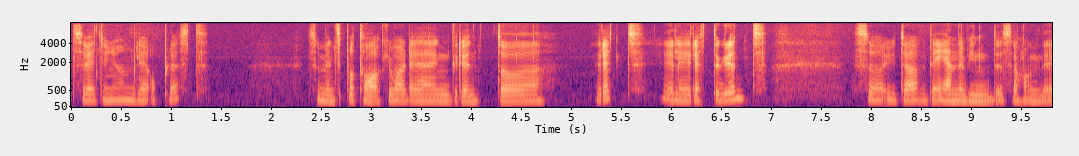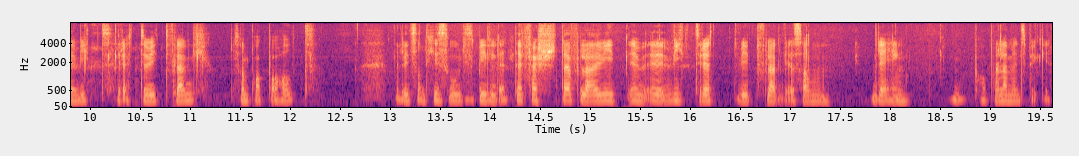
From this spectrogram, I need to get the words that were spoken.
Sovjetunionen ble oppløst. Så mens på taket var det grønt og rødt, eller rødt og grønt, så ut av det ene vinduet så hang det hvitt, rødt og hvitt flagg som pappa holdt. Det er litt sånn historisk bilde. Det første fla- hvit, eh, flagget som ble hengt på parlamentsbygget.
